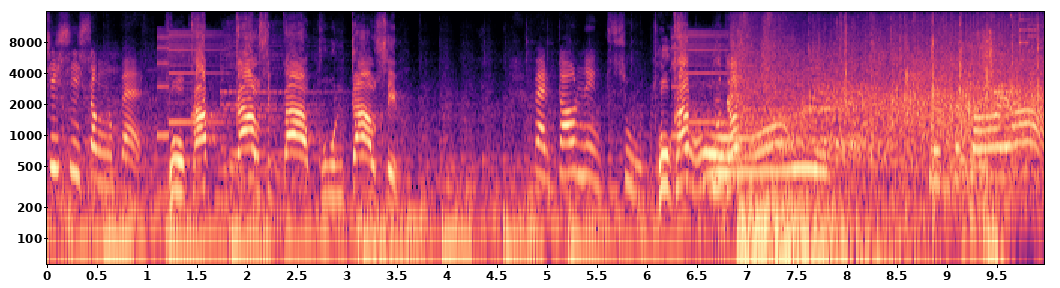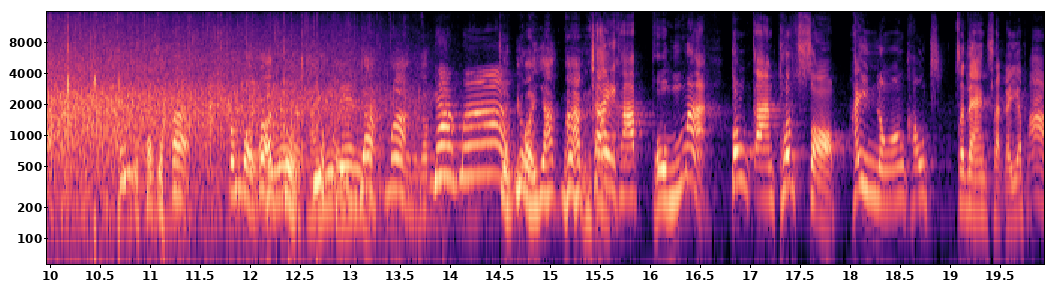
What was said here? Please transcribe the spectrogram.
สี่สี่สองแปดถูกครับ 99คูณ90 แปดเก้าหนึ่งศูนย์ถูกครับหยุดครับ เก่งจังเลยอะต้องบอกว่า ต้องบอกว่าโจทย์พี่หอยยากมากนะครับ ยากมากโจทย์พี่หอยยากมากนะใช่ครับ ผมอะต้องการทดสอบให้น้องเขาแสดงศักยภาพ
